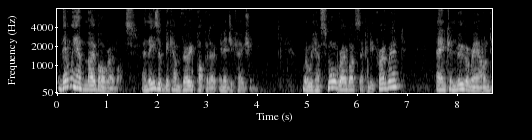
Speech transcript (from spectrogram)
And then we have mobile robots, and these have become very popular in education, where we have small robots that can be programmed and can move around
